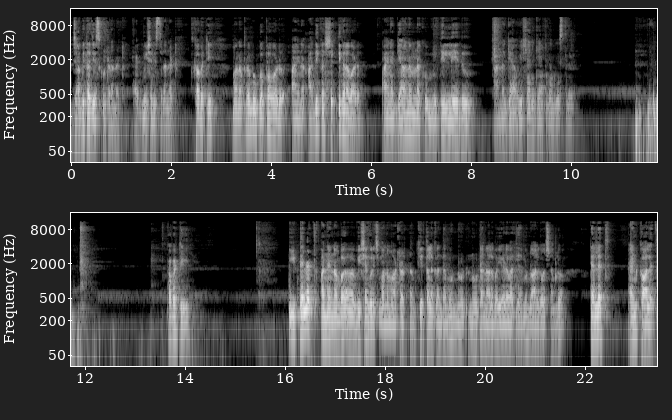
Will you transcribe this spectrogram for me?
జాబితా చేసుకుంటాడు అన్నట్టు అడ్మిషన్ ఇస్తాడు అన్నట్టు కాబట్టి మన ప్రభు గొప్పవాడు ఆయన అధిక శక్తి గలవాడు. ఆయన జ్ఞానం నాకు మితి లేదు అన్న జ్ఞా- విషయాన్ని జ్ఞాపకం చేస్తున్నాడు. కాబట్టి ఈ టెలెత్ అనే నంబర్ విషయం గురించి మనం మాట్లాడుతున్నాం. కీర్తన గ్రంథము నూ- నూట నలభై ఏడవ అధ్యాయము నాలుగవ వచనంలో టెలెత్ అండ్ కాలెత్.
